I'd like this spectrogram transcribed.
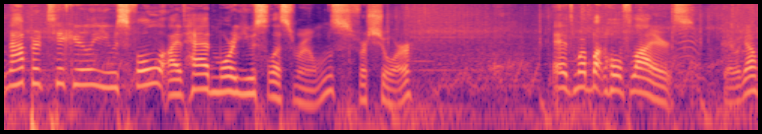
Not particularly useful. I've had more useless rooms, for sure. Hey, it's more butthole flyers. There we go.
